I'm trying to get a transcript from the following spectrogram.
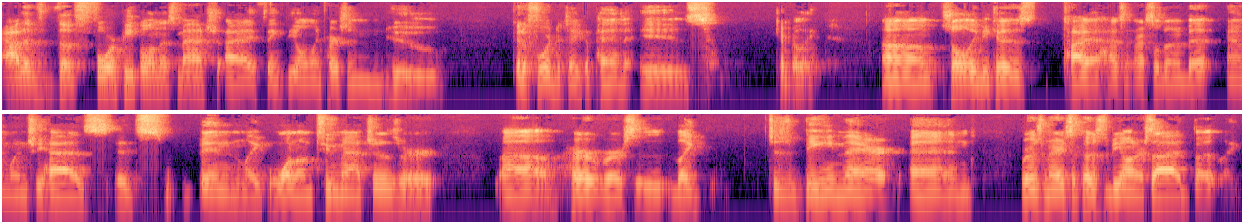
out of the four people in this match, I think the only person who could afford to take a pin is Kimber Lee, um, solely because Taya hasn't wrestled in a bit, and when she has, it's been like one on two matches or uh, her versus like just being there, and Rosemary's supposed to be on her side, but like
